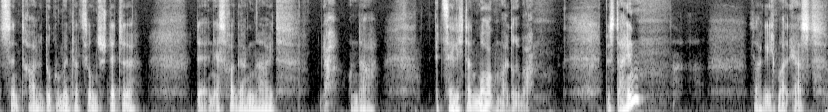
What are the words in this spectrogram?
zentrale Dokumentationsstätte der NS-Vergangenheit. Ja, und da erzähle ich dann morgen mal drüber. Bis dahin sage ich mal erst,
